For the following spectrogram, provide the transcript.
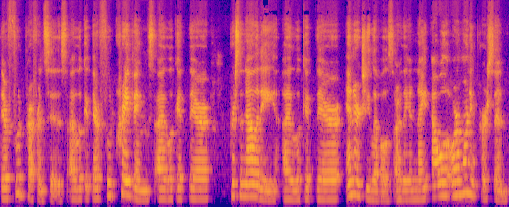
their food preferences. I look at their food cravings. I look at their personality. I look at their energy levels. Are they a night owl or a morning person?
